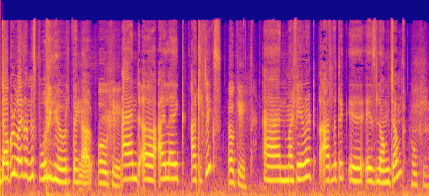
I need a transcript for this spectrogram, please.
Double voice, I'm just pouring everything out. Okay. And uh, I like athletics, Okay. and my favorite athletic is, is long jump. Okay.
